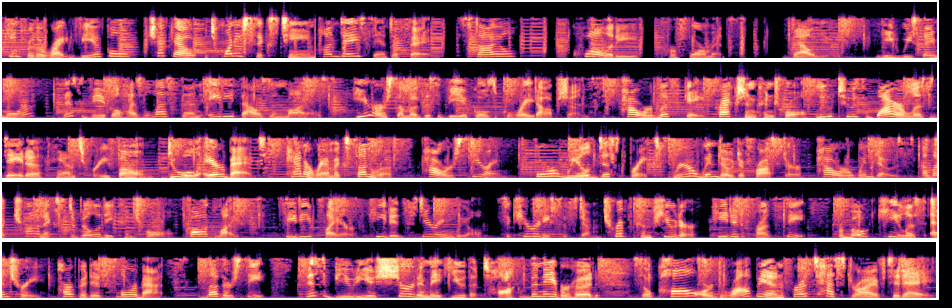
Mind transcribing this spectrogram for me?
Looking for the right vehicle? Check out 2016 Hyundai Santa Fe. Style, quality, performance, value. Need we say more? This vehicle has less than 80,000 miles. Here are some of this vehicle's great options. Power liftgate, traction control, Bluetooth wireless data, hands-free phone, dual airbags, panoramic sunroof, power steering, four-wheel disc brakes, rear window defroster, power windows, electronic stability control, fog lights, CD player, heated steering wheel, security system, trip computer, heated front seats, remote keyless entry, carpeted floor mats, leather seats. This beauty is sure to make you the talk of the neighborhood, so call or drop in for a test drive today.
